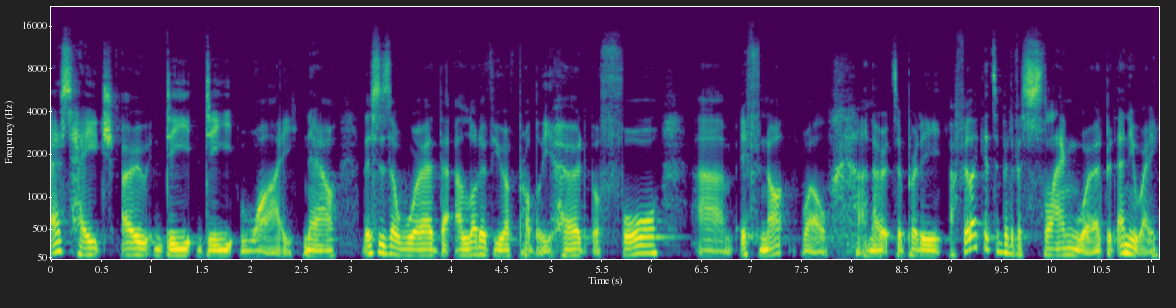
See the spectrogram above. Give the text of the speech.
S H O D D Y. Now, this is a word that a lot of you have probably heard before. Um, if not, well, I know it's a pretty, I feel like it's a bit of a slang word, but anyway,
